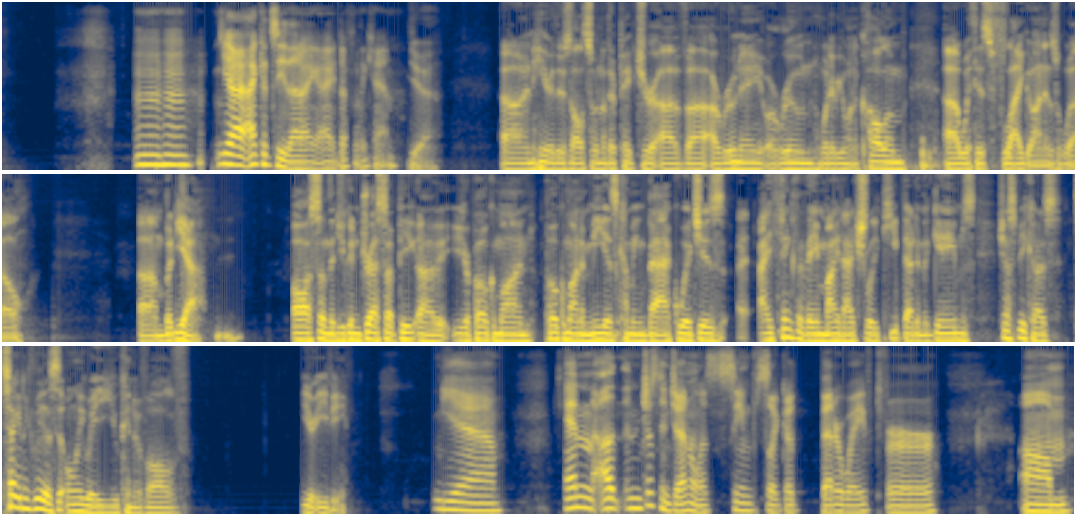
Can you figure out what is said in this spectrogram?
Mm-hmm. Yeah, I can see that. I, I definitely can. Yeah. Uh, and here there's also another picture of uh, Arune or Rune, whatever you want to call him, uh, with his Flygon as well. Um, but yeah, awesome that you can dress up uh, your Pokemon. Pokemon-Amie is coming back, which is I think that they might actually keep that in the games, just because technically that's the only way you can evolve your Eevee. Yeah, and uh, and just in general, it seems like a better way for, um,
